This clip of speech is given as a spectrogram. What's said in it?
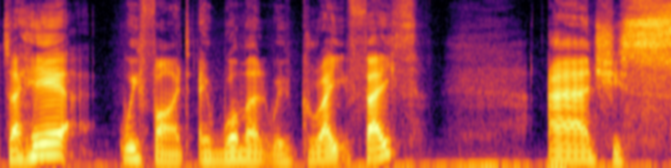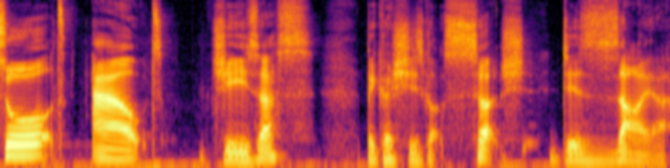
So here we find a woman with great faith, and she sought out Jesus because she's got such desire.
